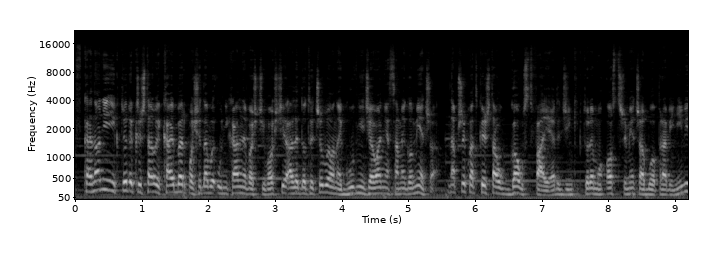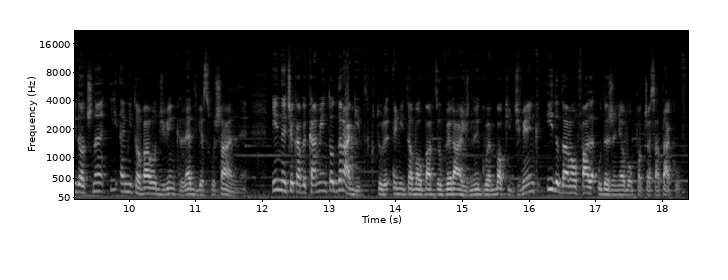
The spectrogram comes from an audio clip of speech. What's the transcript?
W kanonie niektóre kryształy Kyber posiadały unikalne właściwości, ale dotyczyły one głównie działania samego miecza. Na przykład kryształ Ghostfire, dzięki któremu ostrze miecza było prawie niewidoczne i emitowało dźwięk ledwie słyszalny. Inny ciekawy kamień to Dragit, który emitował bardzo wyraźny, głęboki dźwięk i dodawał falę uderzeniową podczas ataków.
